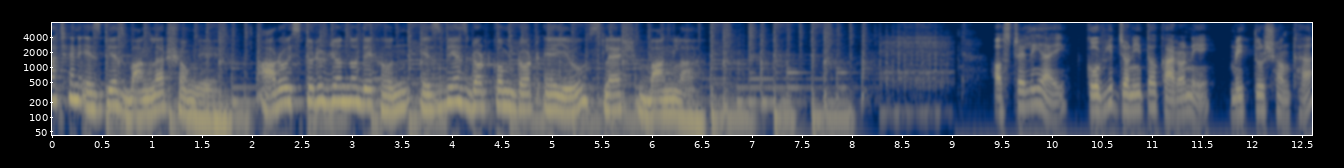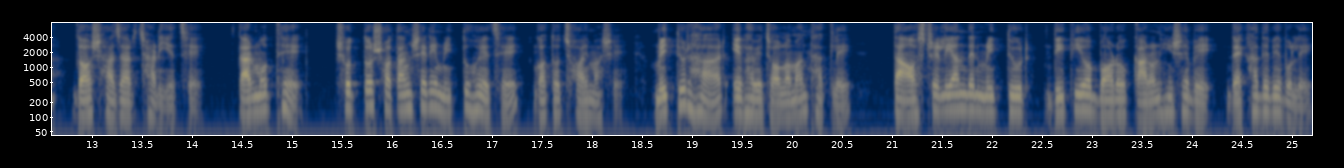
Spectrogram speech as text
আছেন এসবিএস বাংলার সঙ্গে। আরও স্টোরির জন্য দেখুন SBS dot com dot au slash Bangla. অস্ট্রেলিয়ায় কোভিডজনিত কারণে মৃত্যুর সংখ্যা দশ হাজার ছাড়িয়েছে। তার মধ্যে সত্তর শতাংশেরই মৃত্যু হয়েছে গত ছয় মাসে। মৃত্যুর হার এভাবে চলমান থাকলে তা অস্ট্রেলিয়ানদের মৃত্যুর দ্বিতীয় বড় কারণ হিসেবে দেখা দেবে বলে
